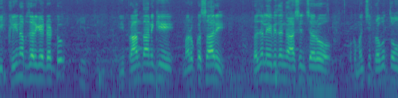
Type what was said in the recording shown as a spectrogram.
ఈ క్లీనప్ జరిగేటట్టు ఈ ప్రాంతానికి మరొకసారి ప్రజలు ఏ విధంగా ఆశించారో ఒక మంచి ప్రభుత్వం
